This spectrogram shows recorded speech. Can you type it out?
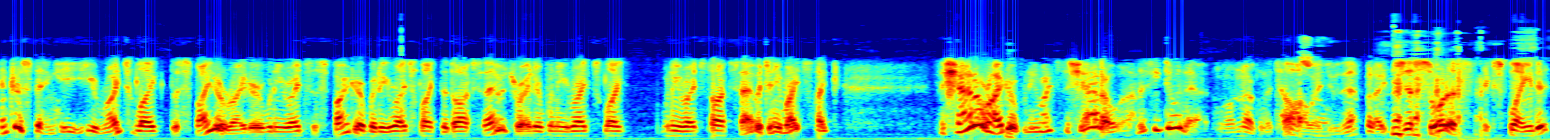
interesting. He he writes like the Spider writer when he writes the Spider, but he writes like the Doc Savage writer when he writes like when he writes Doc Savage, and he writes like the Shadow writer when he writes the Shadow. How does he do that? Well, I'm not going to tell how I do that, but I just sort of explained it.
